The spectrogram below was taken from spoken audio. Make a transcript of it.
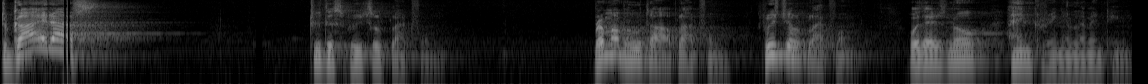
to guide us to the spiritual platform. Brahma Bhuta platform, spiritual platform, where there is no hankering and lamenting.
